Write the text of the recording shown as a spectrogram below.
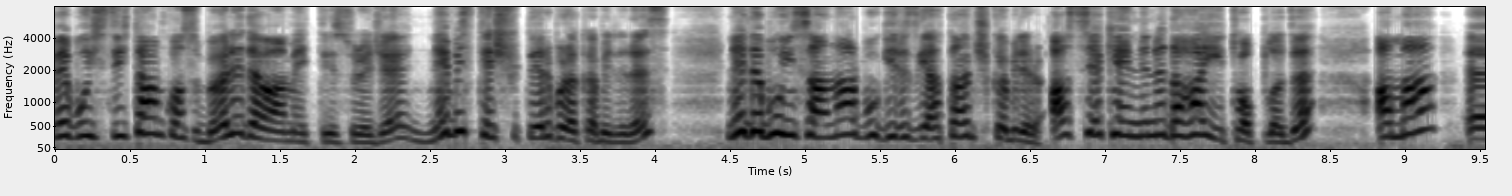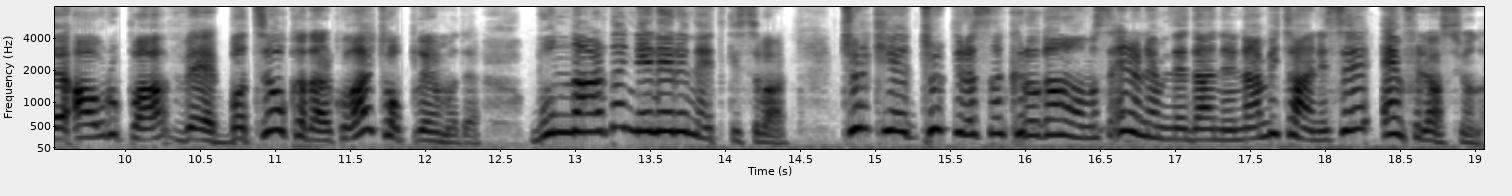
ve bu istihdam konusu böyle devam ettiği sürece ne biz teşvikleri bırakabiliriz ne de bu insanlar bu girizgahtan çıkabilir. Asya kendini daha iyi topladı ama e, Avrupa ve Batı o kadar kolay toplayamadı. Bunlarda nelerin etkisi var? Türkiye Türk lirasının kırılgan olması en önemli nedenlerinden bir tanesi enflasyonu.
